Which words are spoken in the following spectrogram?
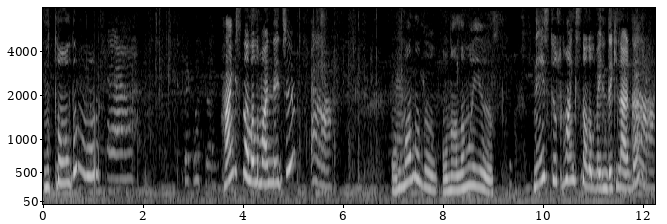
Mutlu oldun mu? Hangisini alalım anneciğim? Aa. Onu mu alalım? Onu alamayız. Ne istiyorsun? Hangisini alalım elindekilerden? Aa.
